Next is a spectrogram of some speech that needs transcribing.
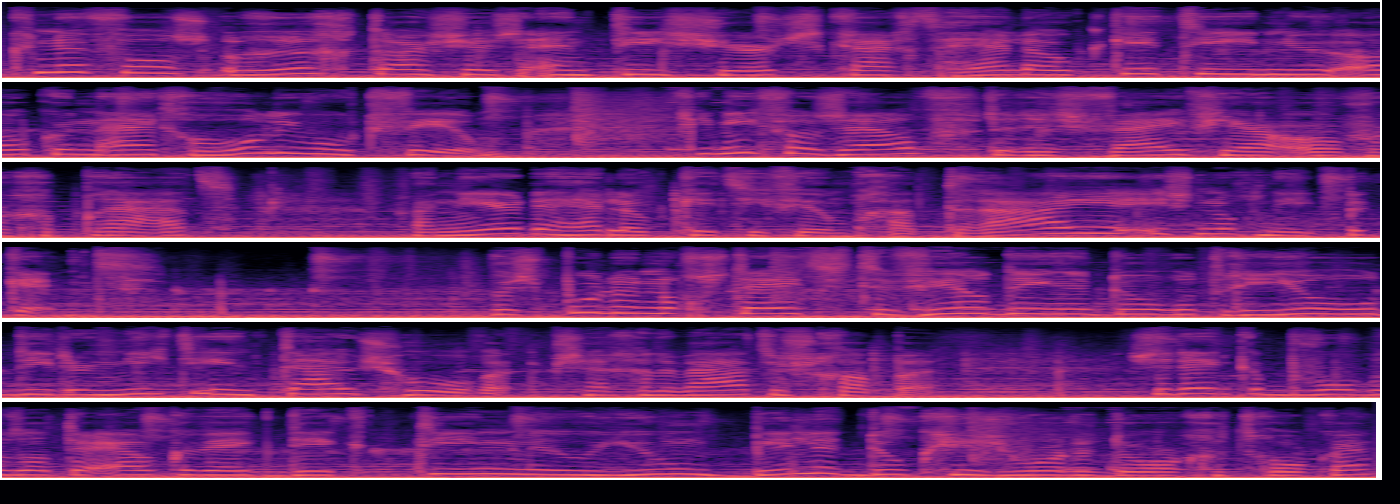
knuffels, rugtasjes en t-shirts krijgt Hello Kitty nu ook een eigen Hollywood-film. Geniet vanzelf, er is vijf jaar over gepraat. Wanneer de Hello Kitty-film gaat draaien is nog niet bekend. We spoelen nog steeds te veel dingen door het riool die er niet in thuis horen, zeggen de waterschappen. Ze denken bijvoorbeeld dat er elke week dik 10 miljoen billendoekjes worden doorgetrokken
